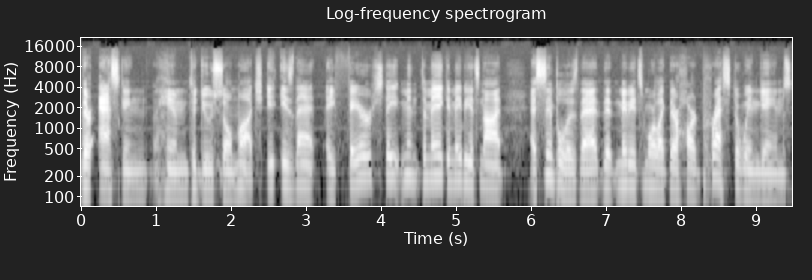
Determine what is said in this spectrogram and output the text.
they're asking him to do so much. I- Is that a fair statement to make? And maybe it's not as simple as that. That maybe it's more like they're hard pressed to win games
